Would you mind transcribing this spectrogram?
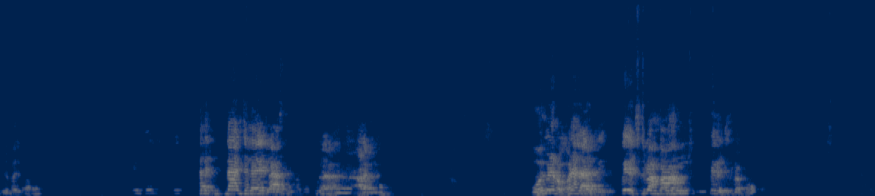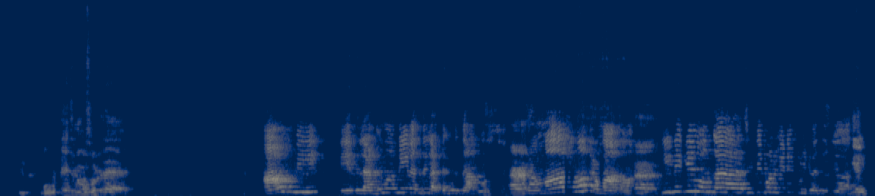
இந்த மாதிரி பாருங்க. இந்த அஞ்சல கிளாஸ் மணி ரொம்ப நல்லா இருக்கு. போய் வச்சுட்டு வாமா போய் வச்சுட்டு வா போ. நிஜமா சொல்ற? ஆமா மாமி நேத்து லட்டு மாமி வந்து லட்டு கொடுத்தாங்க. பிரமாதம் பிரமாதம். இன்னைக்கு உங்க சித்தி பொண்ணு வீட்டுக்கு கூட்டிட்டு வந்தீங்க?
